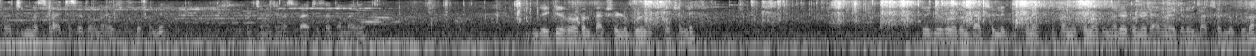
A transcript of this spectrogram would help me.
చాలా చిన్న స్క్రాచెస్ అయితే ఉన్నాయి. చూసుకోవచ్చండి చిన్న చిన్న స్క్రాచెస్ అయితే ఉన్నాయి. వెహికల్ టోటల్ బ్యాక్ సైడ్ కూడా చూసుకోవచ్చండి. వెహికల్ కూడా బ్యాక్ సైడ్ లెగ్ కండిషన్ అవుతుంది ఎటువంటి డ్యామేజ్ అవుతుంది బ్యాక్ సైడ్లో కూడా?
